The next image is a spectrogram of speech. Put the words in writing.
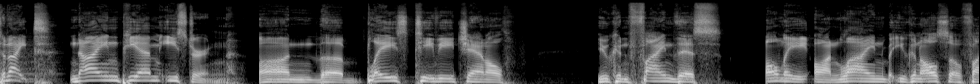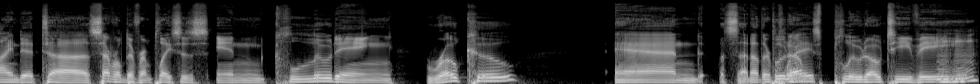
Tonight, 9 p.m. Eastern on the Blaze TV channel. You can find this only online, but you can also find it uh, several different places, including Roku and what's that other Pluto? place? Pluto TV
